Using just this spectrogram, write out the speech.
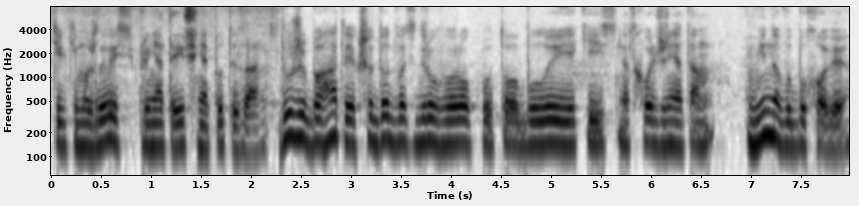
тільки можливість прийняти рішення тут і зараз. Дуже багато, якщо до 22-го року, то були якісь надходження там міновибухові,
